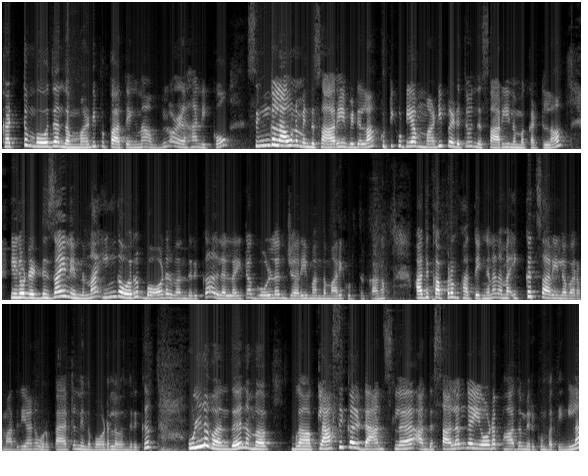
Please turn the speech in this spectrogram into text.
கட்டும்போது அந்த மடிப்பு பார்த்தீங்கன்னா அவ்வளோ அழகாக நிற்கும் சிங்கிளாகவும் நம்ம இந்த சாரியை விடலாம். குட்டி குட்டியாக மடிப்பு எடுத்து இந்த சாரியை நம்ம கட்டலாம். இதோட டிசைன் என்னென்னா இங்கே ஒரு பார்டர் வந்திருக்கு. அதில் லைட்டாக கோல்டன் ஜரி அந்த மாதிரி கொடுத்துருக்காங்க. அதுக்கப்புறம் பார்த்தீங்கன்னா நம்ம இக்கட் சாரியில் வர மாதிரியான ஒரு பேட்டர்ன் இந்த பார்டரில் வந்திருக்கு. உள்ளே வந்து நம்ம கிளாசிக்கல் டான்ஸில் அந்த சலங்கையோட பாதம் இருக்கும் பார்த்தீங்களா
